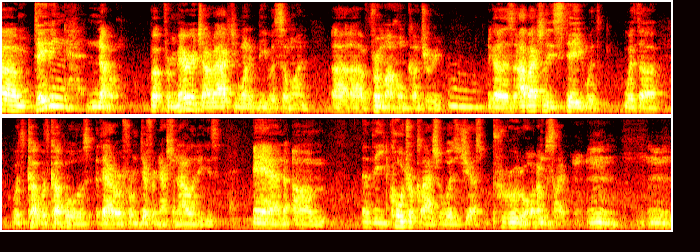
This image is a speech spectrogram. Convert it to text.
Um, dating, no, but for marriage, I would actually want to be with someone uh, uh, from my home country Mm. because I've actually stayed with with uh, with with couples that are from different nationalities, and um, the cultural clash was just brutal. And I'm just like, mm, mm.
